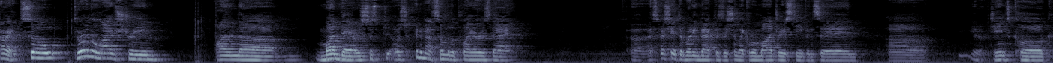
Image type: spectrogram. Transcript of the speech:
All right, so during the live stream on uh, Monday, I was just I was talking about some of the players that, uh, especially at the running back position, like Rhamondre Stevenson, uh, you know James Cook,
